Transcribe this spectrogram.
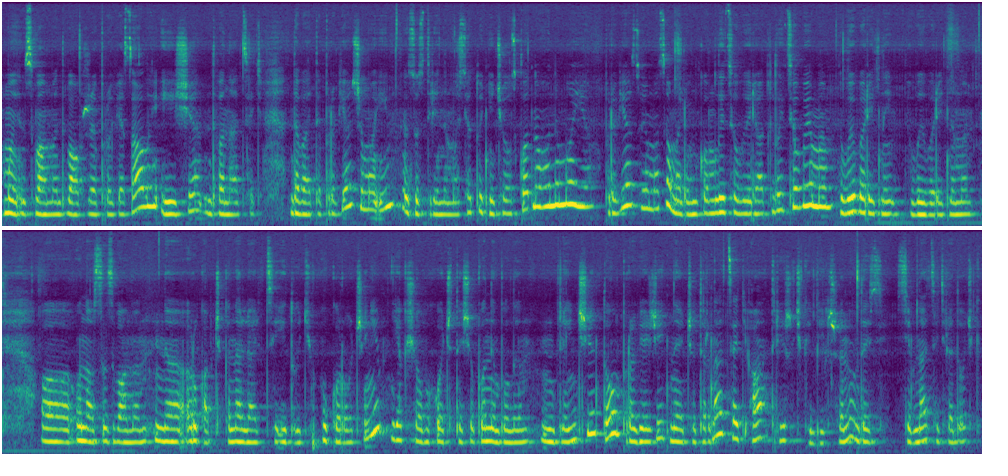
Ми з вами два вже пров'язали і ще 12. Давайте пров'яжемо і зустрінемося. Тут нічого складного немає. Пров'язуємо за малюнком лицьовий ряд лицьовими, виворітний виворітними. У нас з вами рукавчики на ляльці йдуть укорочені. Якщо ви хочете, щоб вони були длінші, то пров'яжіть не 14, а трішечки більше, ну десь 17 рядочків.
